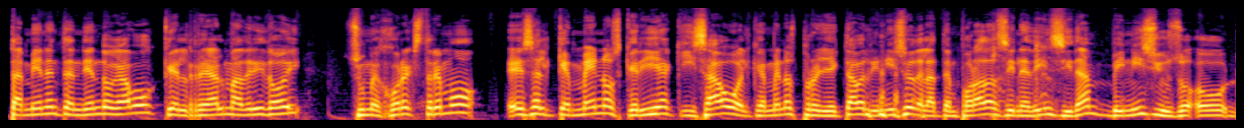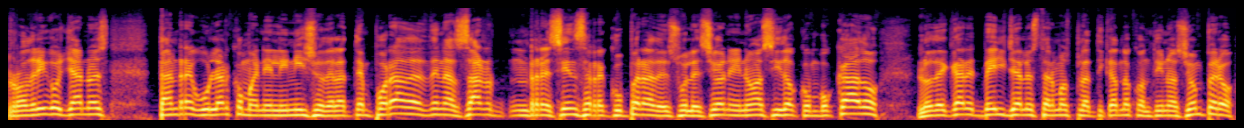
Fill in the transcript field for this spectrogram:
También entendiendo, Gabo, que el Real Madrid hoy, su mejor extremo es el que menos quería quizá o el que menos proyectaba al inicio de la temporada Zinedine Zidane. Vinicius o, o Rodrigo ya no es tan regular como en el inicio de la temporada. Eden Hazard recién se recupera de su lesión y no ha sido convocado. Lo de Gareth Bale ya lo estaremos platicando a continuación, pero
